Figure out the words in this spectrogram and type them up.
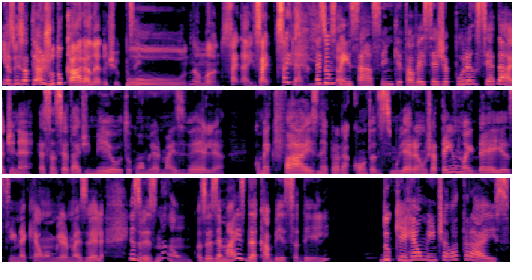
E às vezes até ajuda o cara, né? Do tipo, não, mano, sai daí, sai, sai daí. Mas vamos sabe? pensar assim que talvez seja por ansiedade, né? Essa ansiedade, meu, eu tô com uma mulher mais velha. Como é que faz, né, pra dar conta desse mulherão? Já tem uma ideia, assim, né, que é uma mulher mais velha. E às vezes não. Às vezes é mais da cabeça dele do que realmente ela traz.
